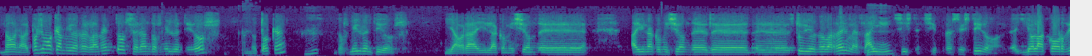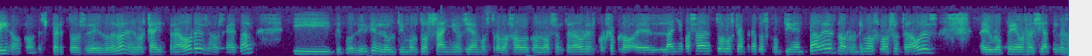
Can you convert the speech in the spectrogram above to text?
no, no, el próximo cambio de reglamento será en 2022, cuando toca, 2022. Y ahora hay la comisión de, hay una comisión de, de, de nuevas reglas, ahí existe, siempre ha existido. Yo la coordino con expertos de lo en los que hay entrenadores, en los que hay tal, y te puedo decir que en los últimos dos años ya hemos trabajado con los entrenadores. Por ejemplo, el año pasado en todos los campeonatos continentales nos reunimos con los entrenadores europeos, asiáticos,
